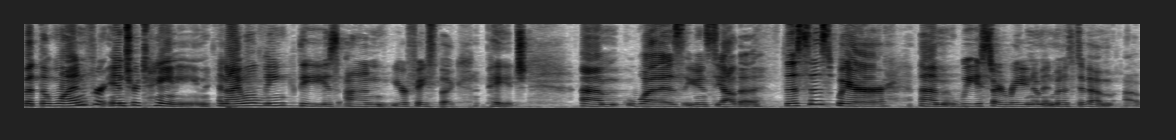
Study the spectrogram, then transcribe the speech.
But the one for entertaining, and I will link these on your Facebook page, um, was you can see all the, this is where um, we started rating them, and most of them, uh,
